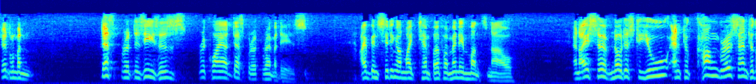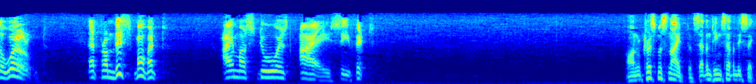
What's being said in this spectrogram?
Gentlemen, desperate diseases require desperate remedies. I've been sitting on my temper for many months now, and I serve notice to you and to Congress and to the world that from this moment I must do as I see fit. On Christmas night of 1776,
